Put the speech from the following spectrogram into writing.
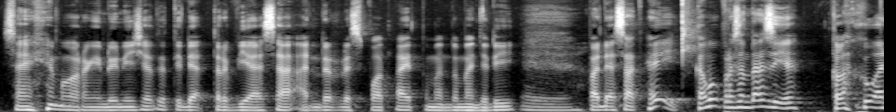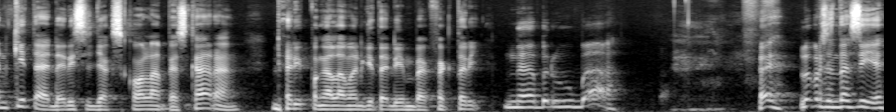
Saya emang orang Indonesia tuh tidak terbiasa under the spotlight teman-teman. Jadi pada saat, "Hey, kamu presentasi ya?" Kelakuan kita dari sejak sekolah sampai sekarang, dari pengalaman kita di Impact Factory nggak berubah. Eh, lu presentasi ya.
